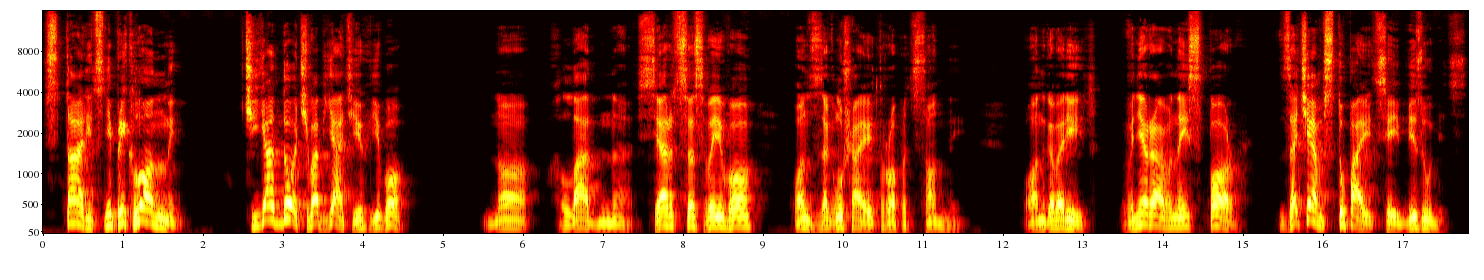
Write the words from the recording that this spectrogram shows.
Старец непреклонный, чья дочь в объятиях его? Но хладно сердце своего он заглушает ропот сонный. Он говорит, в неравный спор, зачем вступает сей безумец?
